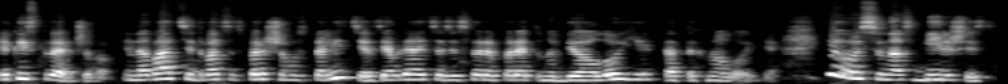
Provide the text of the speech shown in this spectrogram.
який стверджував, інновації 21 століття з'являються зі сфери перетину біології та технології. І ось у нас більшість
